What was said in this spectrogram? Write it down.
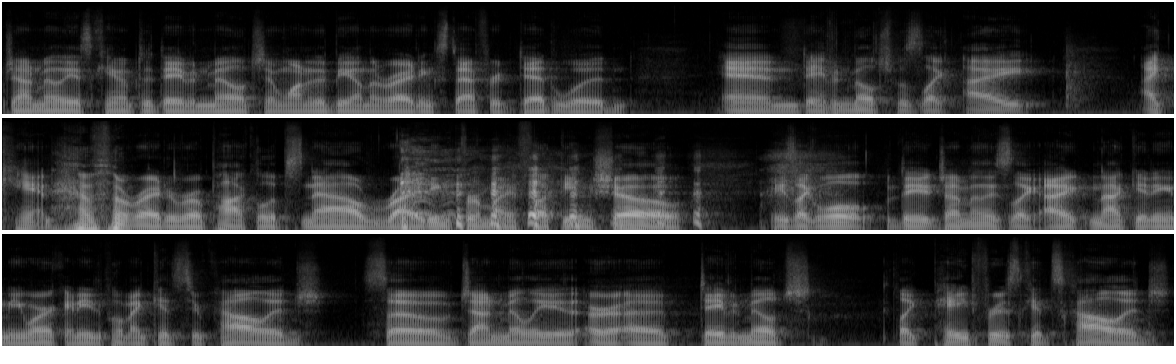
John Milius came up to David Milch and wanted to be on the writing staff for Deadwood, and David Milch was like, I I can't have the writer of Apocalypse Now writing for my fucking show. He's like, well, Dave, John Milius is like, I'm not getting any work. I need to put my kids through college. So John Milius or uh, David Milch like paid for his kids' college,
